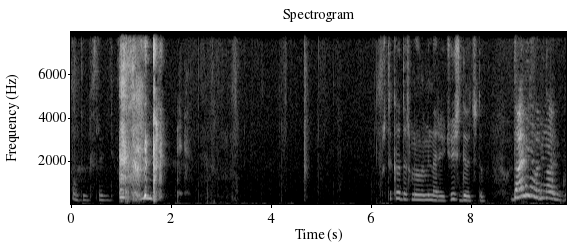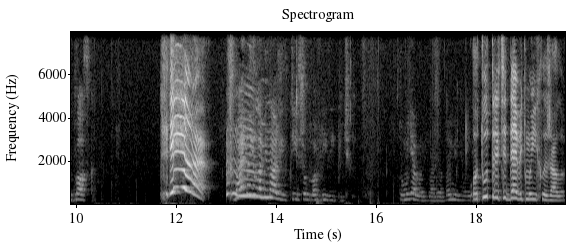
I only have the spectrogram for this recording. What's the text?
Там ти після відео. Що ти крадеш мою ламінарію? Чуєш, дивиться тобі? Дай мені ламінарію, будь ласка. Є! Дай мені ламінарію, ті, що була в лівій пічці. То моя ламінарія, дай мені. Отут 39 моїх лежало.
